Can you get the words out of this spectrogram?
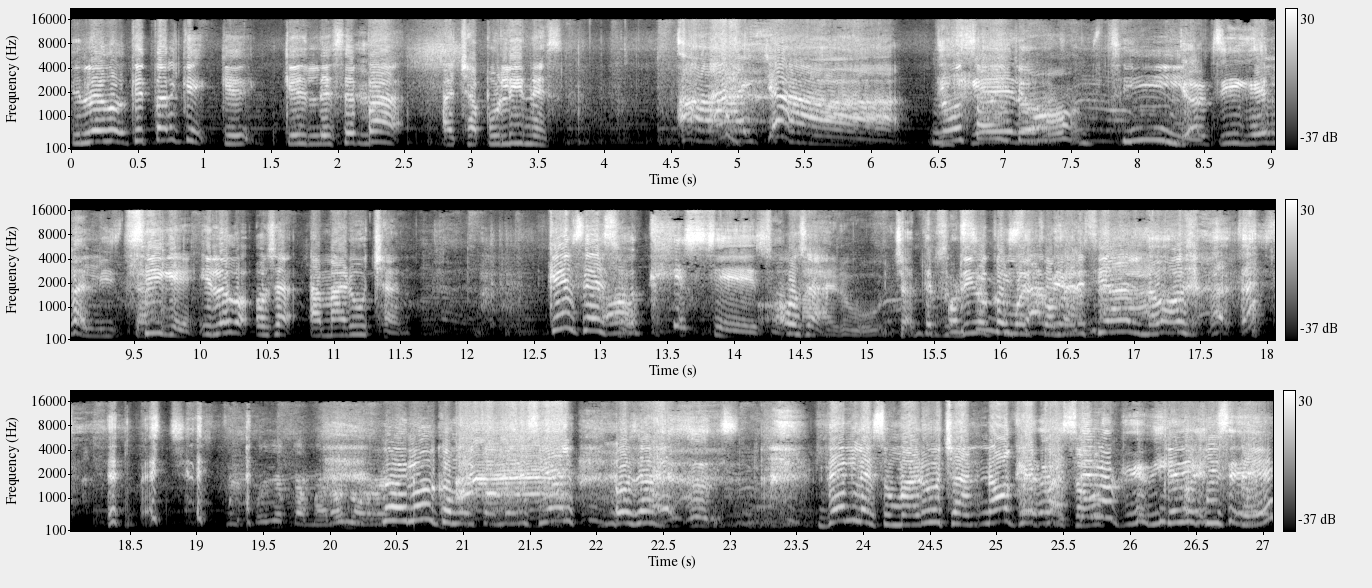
Y luego, ¿qué tal que, que, que le sepa a chapulines? ¡Ay, ya! No soy yo. Sí. Ya sigue la lista. Sigue. Y luego, o sea, a Maruchan. ¿Qué es eso? Oh, ¿Qué es eso, O sea, Maruchan? De por Digo, sí como el comercial, ¿no? O sea, camarón No, y luego como el comercial. O sea, denle su maruchan. No, ¿qué Pero pasó? este lo que dijo ¿Qué dijiste? ese.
